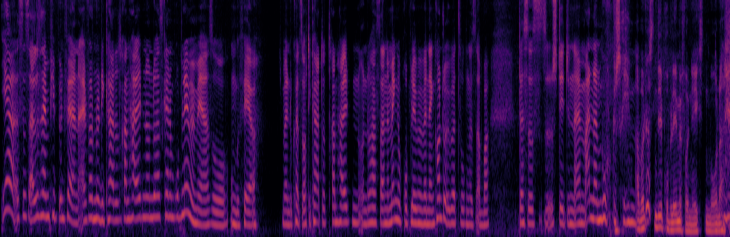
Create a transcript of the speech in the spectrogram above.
Ja, es ist alles ein Piep entfernt. Einfach nur die Karte dran halten und du hast keine Probleme mehr, so ungefähr. Ich meine, du kannst auch die Karte dran halten und du hast da eine Menge Probleme, wenn dein Konto überzogen ist, aber das ist, steht in einem anderen Buch geschrieben. Aber das sind die Probleme von nächsten Monat.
